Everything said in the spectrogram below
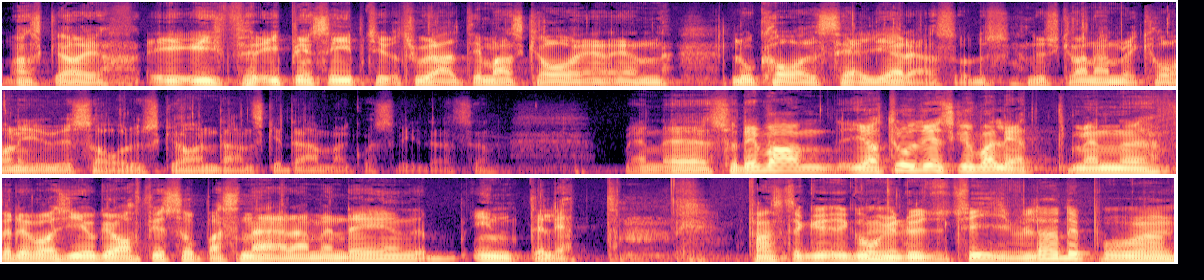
Man ska, i, i, I princip tror jag alltid man ska ha en, en lokal säljare. Alltså du, du, ska ha en amerikan i USA, du ska ha en dansk i Danmark och så vidare. Så, men, eh, så det var, jag trodde det skulle vara lätt, men, eh, för det var geografiskt så pass nära, men det är inte lätt. Fanns det gånger du tvivlade på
